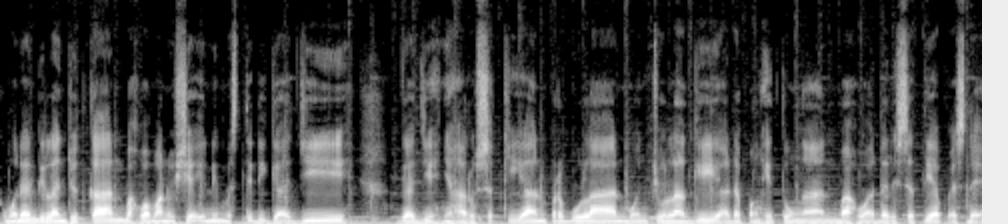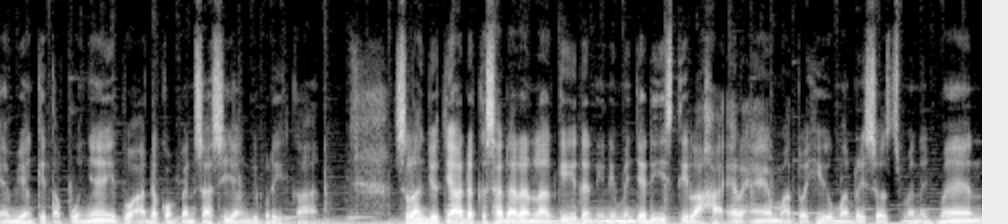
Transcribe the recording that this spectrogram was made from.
Kemudian dilanjutkan bahwa manusia ini mesti digaji, gajinya harus sekian per bulan, muncul lagi ada penghitungan bahwa dari setiap SDM yang kita punya itu ada kompensasi yang diberikan. Selanjutnya ada kesadaran lagi dan ini menjadi istilah HRM atau Human Resource Management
